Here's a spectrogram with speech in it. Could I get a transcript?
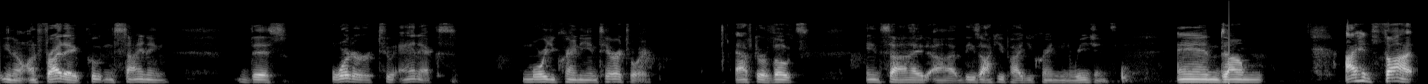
you know, on Friday, Putin signing this order to annex more Ukrainian territory after votes inside uh, these occupied Ukrainian regions. And um, I had thought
